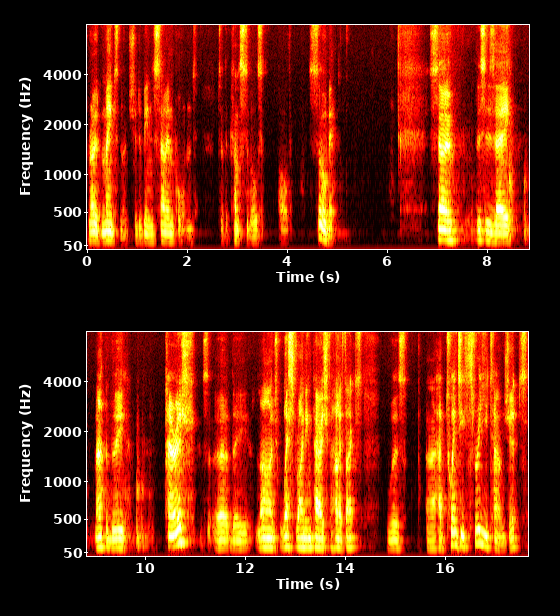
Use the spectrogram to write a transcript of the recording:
road maintenance should have been so important to the constables of Sowerby. So this is a map of the parish. Uh, the large West Riding parish of Halifax was uh, had 23 townships.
